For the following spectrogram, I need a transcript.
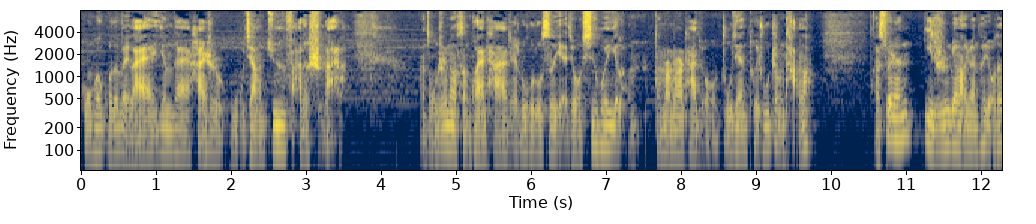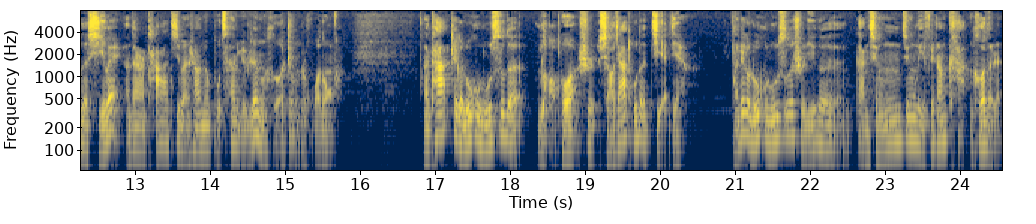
共和国的未来应该还是武将军阀的时代了啊。总之呢，很快他这卢库卢斯也就心灰意冷，慢慢他就逐渐退出政坛了。啊，虽然一直元老院他有他的席位啊，但是他基本上就不参与任何政治活动了。那他这个卢库卢斯的老婆是小加图的姐姐，啊，这个卢库卢斯是一个感情经历非常坎坷的人，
